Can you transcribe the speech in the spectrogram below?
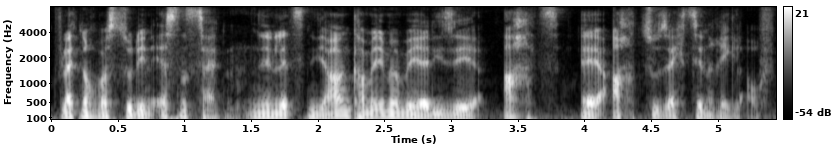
Vielleicht noch was zu den Essenszeiten. In den letzten Jahren kam immer mehr diese 8, äh, 8 zu 16 Regel auf.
